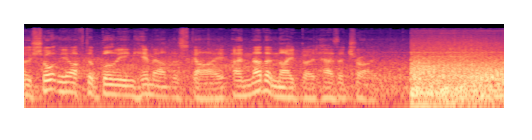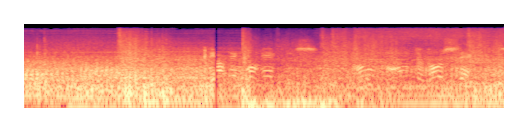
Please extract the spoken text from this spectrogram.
So shortly after bullying him out the sky, another Nightbird has a try. Nothing home to those sectors.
